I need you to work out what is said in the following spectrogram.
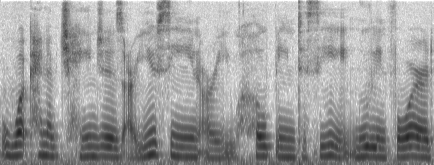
what kind of changes are you seeing or are you hoping to see moving forward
